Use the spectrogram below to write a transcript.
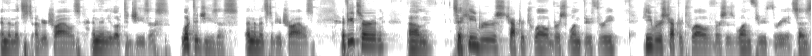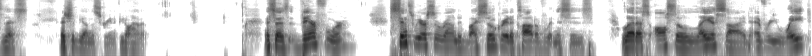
in the midst of your trials. And then you look to Jesus. Look to Jesus in the midst of your trials. If you turn um, to Hebrews chapter 12, verse 1 through 3, Hebrews chapter 12, verses 1 through 3, it says this. It should be on the screen if you don't have it. It says, Therefore, since we are surrounded by so great a cloud of witnesses, let us also lay aside every weight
